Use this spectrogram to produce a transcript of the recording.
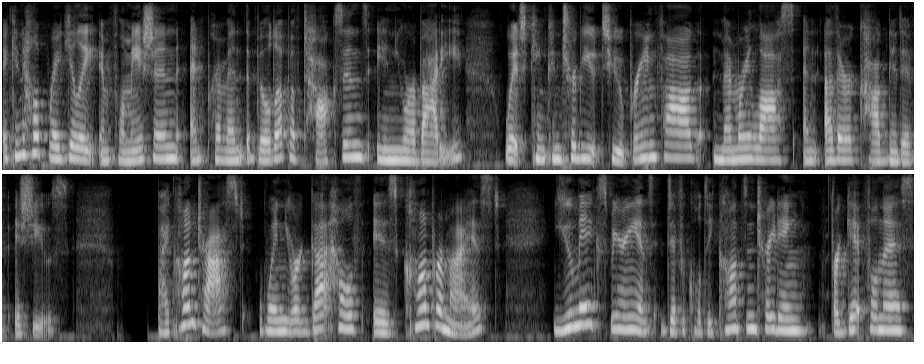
it can help regulate inflammation and prevent the buildup of toxins in your body, which can contribute to brain fog, memory loss, and other cognitive issues. By contrast, when your gut health is compromised, you may experience difficulty concentrating, forgetfulness,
